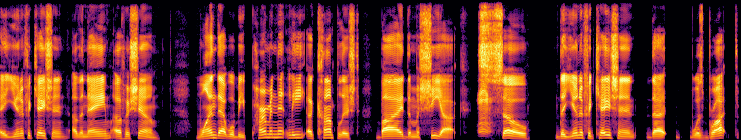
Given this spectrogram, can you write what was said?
a unification of the name of Hashem, one that will be permanently accomplished by the Mashiach. Mm. So the unification that was brought th-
